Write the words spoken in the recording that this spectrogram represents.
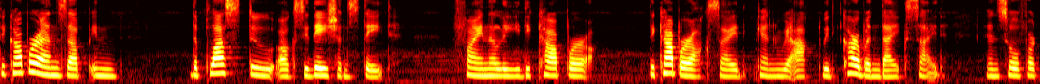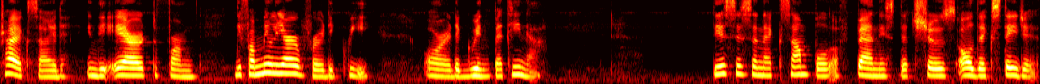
The copper ends up in the plus 2 oxidation state. Finally, the copper the copper oxide can react with carbon dioxide and sulfur trioxide in the air to form the familiar verdigris or the green patina. This is an example of pennies that shows all the stages,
